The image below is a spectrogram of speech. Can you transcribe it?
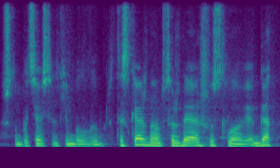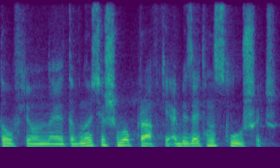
чтобы у тебя все-таки был выбор. Ты с каждым обсуждаешь условия, готов ли он на это, вносишь его правки, обязательно слушаешь.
